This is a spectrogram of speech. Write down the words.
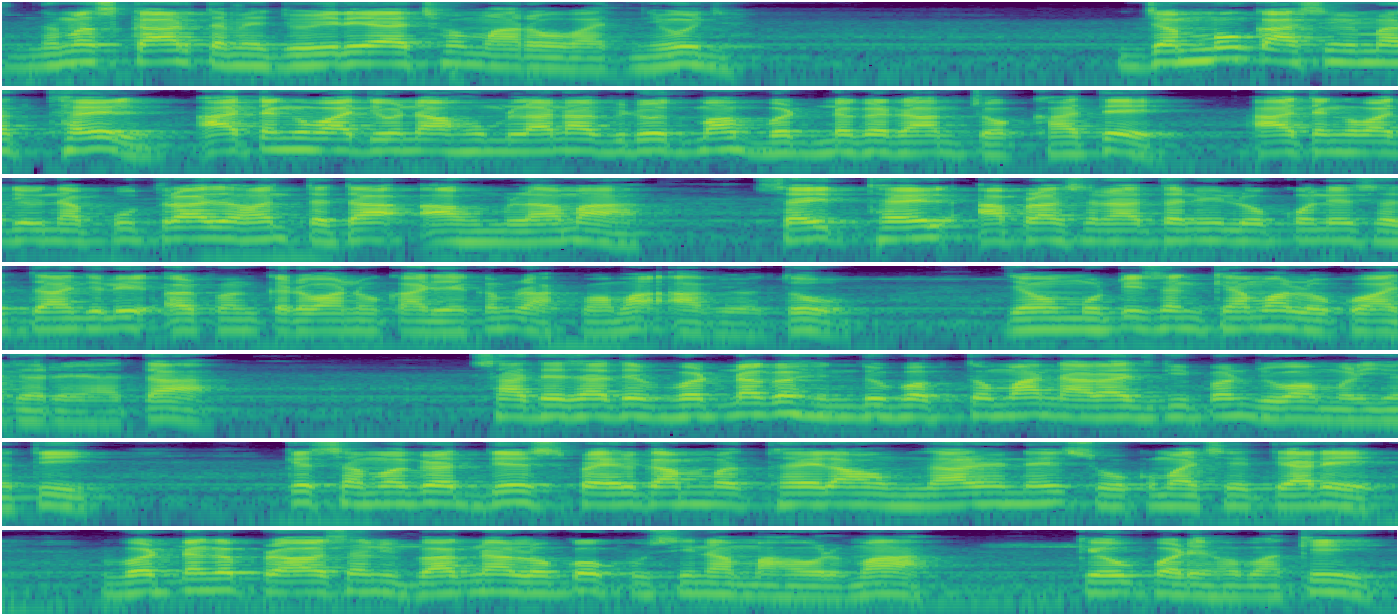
નમસ્કાર, તમે જોઈ રહ્યા છો મારો વાત ન્યૂઝ. જમ્મુ કાશ્મીરમાં થયેલ આતંકવાદીઓના હુમલાના વિરોધમાં વડનગર રામચોક ખાતે આતંકવાદીઓના પુત્રાદહન દહન તથા આ હુમલામાં શહીદ થયેલ આપણા સનાતની લોકોને શ્રદ્ધાંજલિ અર્પણ કરવાનો કાર્યક્રમ રાખવામાં આવ્યો હતો, જેમાં મોટી સંખ્યામાં લોકો હાજર રહ્યા હતા. સાથે સાથે વડનગર હિન્દુ ભક્તોમાં નારાજગી પણ જોવા મળી હતી કે સમગ્ર દેશ પહેલગામમાં થયેલા હુમલાને શોકમાં છે ત્યારે વડનગર પ્રવાસન વિભાગના લોકો ખુશીના માહોલમાં કેવું પડે હો બાકી?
